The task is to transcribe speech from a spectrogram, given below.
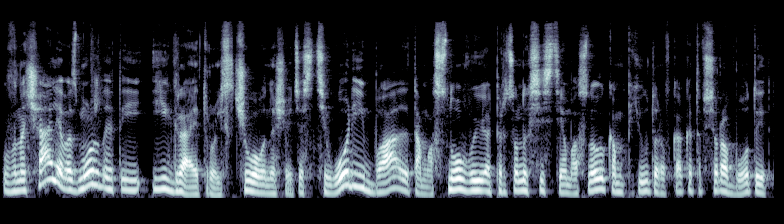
в начале, возможно, это и, и играет роль. С чего вы начнете? С теории, базы, там, основы операционных систем, основы компьютеров, как это все работает,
